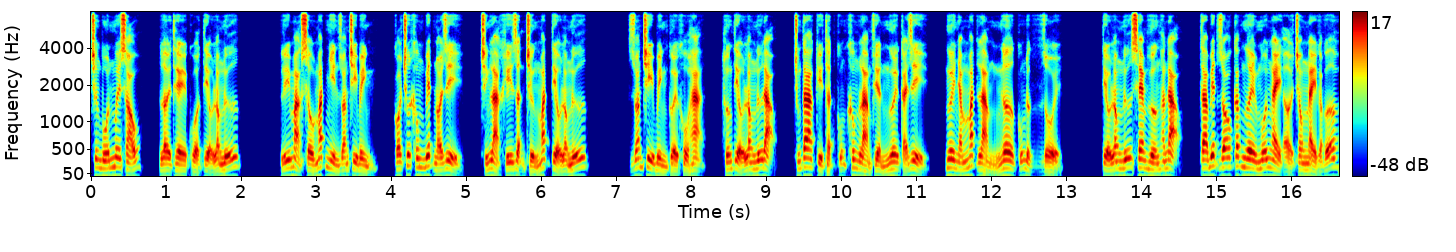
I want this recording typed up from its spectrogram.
Chương bốn mươi sáu, lời thề của tiểu long nữ. Lý mạc sầu mắt nhìn doan trì bình, có chút không biết nói gì, chính là khi giận trừng mắt tiểu long nữ. Doan trì bình cười khổ hạ, hướng tiểu long nữ đạo, chúng ta kỳ thật cũng không làm phiền ngươi cái gì, ngươi nhắm mắt làm ngơ cũng được rồi. Tiểu long nữ xem hướng hắn đạo, ta biết rõ các ngươi mỗi ngày ở trong này gặp gỡ,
